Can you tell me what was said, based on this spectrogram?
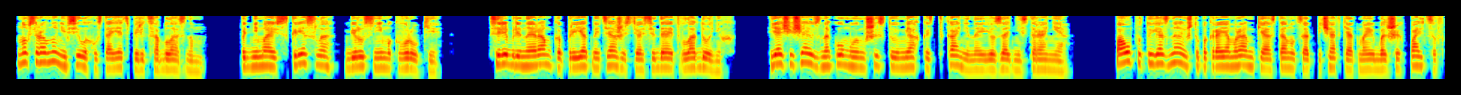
но все равно не в силах устоять перед соблазном. Поднимаюсь с кресла, беру снимок в руки. Серебряная рамка приятной тяжестью оседает в ладонях. Я ощущаю знакомую мшистую мягкость ткани на ее задней стороне. По опыту я знаю, что по краям рамки останутся отпечатки от моих больших пальцев,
